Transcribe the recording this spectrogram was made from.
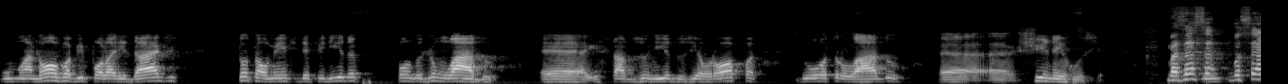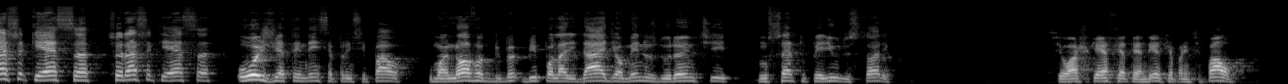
uma nova bipolaridade totalmente definida, pondo de um lado é, Estados Unidos e Europa, do outro lado é, é China e Rússia. Mas essa, você acha que essa, o senhor acha que essa hoje é a tendência principal, uma nova bipolaridade, ao menos durante um certo período histórico? Se eu acho que essa é a tendência principal?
